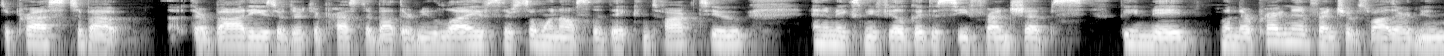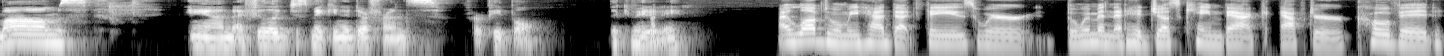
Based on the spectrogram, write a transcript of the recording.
depressed about their bodies or they're depressed about their new lives. There's someone else that they can talk to, and it makes me feel good to see friendships being made when they're pregnant, friendships while they're new moms and I feel like just making a difference for people, the community. I loved when we had that phase where the women that had just came back after COVID,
